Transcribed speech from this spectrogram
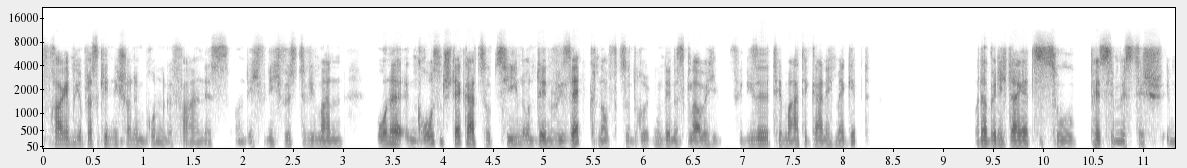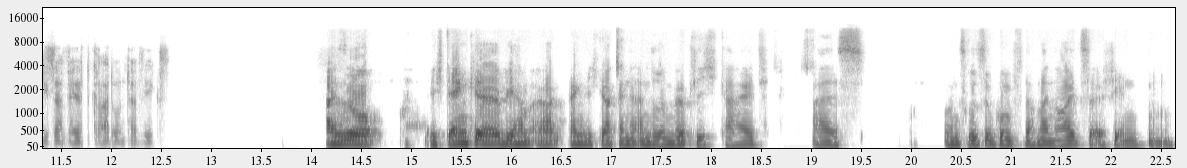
frage ich mich, ob das Kind nicht schon im Brunnen gefallen ist und ich nicht wüsste, wie man, ohne einen großen Stecker zu ziehen und den Reset-Knopf zu drücken, den es, glaube ich, für diese Thematik gar nicht mehr gibt. Oder bin ich da jetzt zu pessimistisch in dieser Welt gerade unterwegs? Also ich denke, wir haben eigentlich gar keine andere Möglichkeit, als unsere Zukunft nochmal neu zu erfinden.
